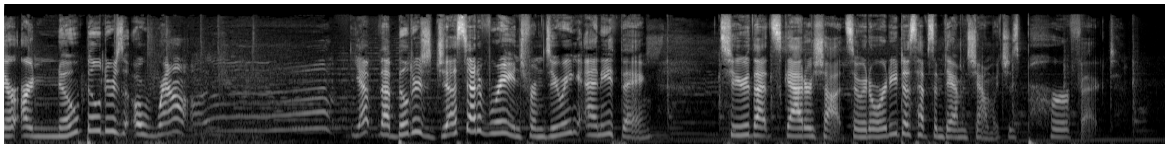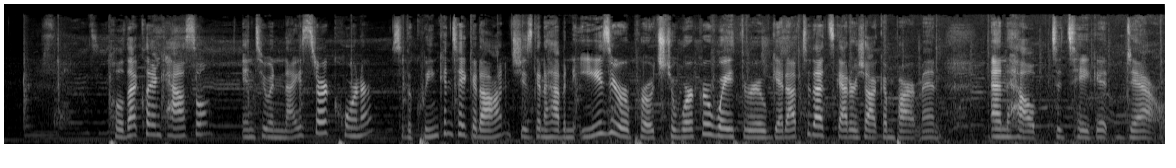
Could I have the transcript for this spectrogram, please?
There are no builders around. Yep, that builder's just out of range from doing anything to that scatter shot. So it already does have some damage down, which is perfect. Pull that clan castle into a nice dark corner so the queen can take it on. She's going to have an easier approach to work her way through, get up to that scatter shot compartment, and help to take it down.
